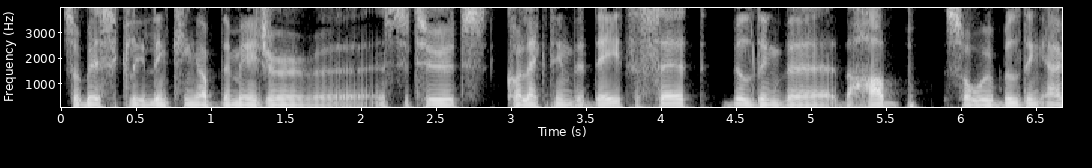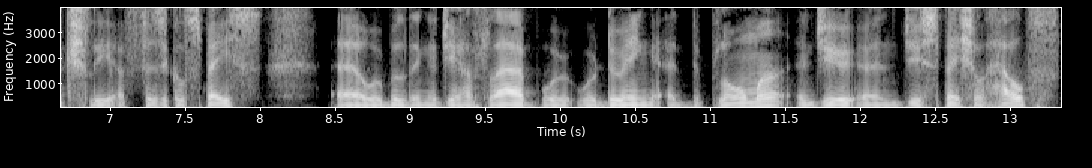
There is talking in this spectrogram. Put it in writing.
So basically linking up the major uh, institutes, collecting the data set, building the, the hub. So we're building actually a physical space. Uh, we're building a G-Health lab. We're, we're doing a diploma in, G, in geospatial health.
